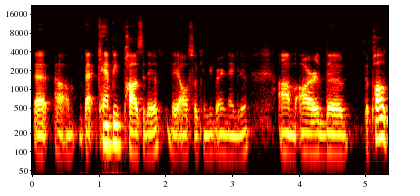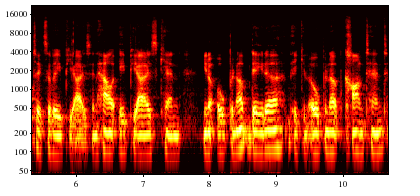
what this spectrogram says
that um, that can be positive. They also can be very negative. Um, are the the politics of APIs and how APIs can you know open up data, they can open up content,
